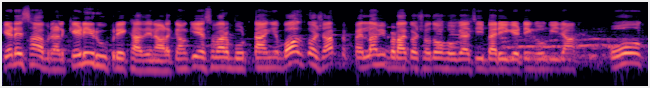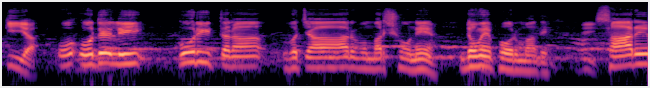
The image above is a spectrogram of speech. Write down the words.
ਕਿਹੜੇ ਹਿਸਾਬ ਨਾਲ ਕਿਹੜੀ ਰੂਪਰੇਖਾ ਦੇ ਨਾਲ? ਕਿਉਂਕਿ ਇਸ ਵਾਰ ਵੋਟਾਂ ਆਈਆਂ ਬਹੁਤ ਕੁਝ ਆ। ਪਹਿਲਾਂ ਵੀ ਬੜਾ ਕੁਝ ਉਦੋਂ ਹੋ ਗਿਆ ਸੀ ਬੈਰੀਗੇਟਿੰਗ ਹੋ ਗਈ ਜਾਂ ਉਹ ਕੀ ਆ? ਉਹ ਉਹਦੇ ਲਈ ਪੂਰੀ ਤਰ੍ਹਾਂ ਵਿਚਾਰ ਵਿਮਰਸ਼ ਹੋਣੇ ਆ ਦੋਵੇਂ ਫੋਰਮਾਂ ਦੇ। ਸਾਰੇ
